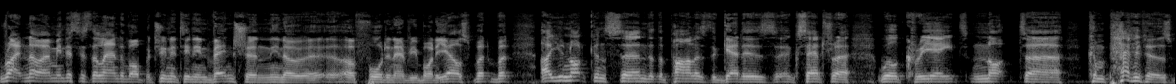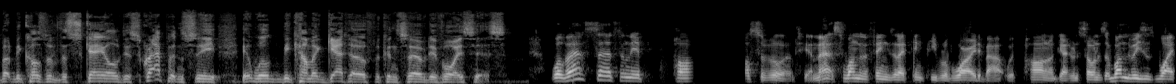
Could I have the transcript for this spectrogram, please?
Right. No, I mean this is the land of opportunity and invention, you know, uh, of Ford and everybody else. But but are you not concerned that the Parlers, the Gettrs, etc., will create not uh, competitors, but because of the scale discrepancy, it will become a ghetto for conservative voices? Well, that's certainly a possibility. And that's one of the things that I think people have worried about with Parliament and so on. So one of the reasons why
